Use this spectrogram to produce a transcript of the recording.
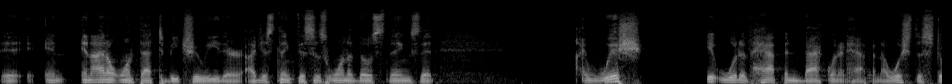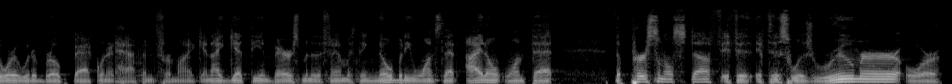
and, and I don't want that to be true either. I just think this is one of those things that I wish it would have happened back when it happened. I wish the story would have broke back when it happened for Mike. And I get the embarrassment of the family thing. Nobody wants that. I don't want that. The personal stuff, if it, if this was rumor or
